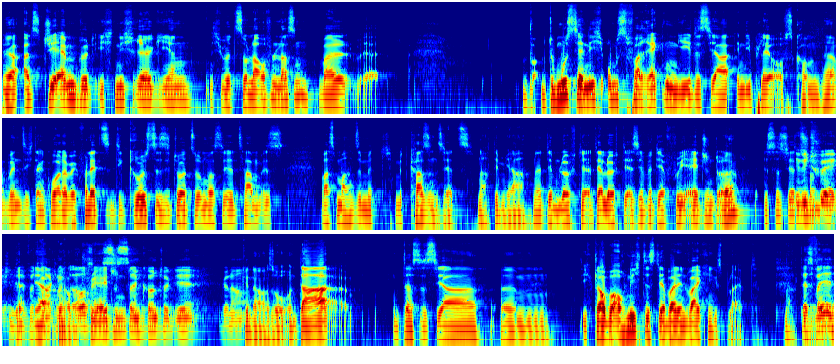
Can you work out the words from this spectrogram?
Ja, als GM würde ich nicht reagieren. Ich würde es so laufen lassen, weil äh, du musst ja nicht ums Verrecken jedes Jahr in die Playoffs kommen, ne? wenn sich dein Quarterback verletzt. Die größte Situation, was sie jetzt haben, ist, was machen sie mit, mit Cousins jetzt nach dem Jahr? Ne? Dem läuft der, der läuft, der wird ja Free Agent, oder? Ist das jetzt? Der wird Free Agent, der Vertrag ja, genau, läuft aus, Free Agent. ist sein Contract, yeah, genau. Genau, so. Und da, das ist ja, ähm, ich glaube auch nicht, dass der bei den Vikings bleibt. Das war ja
